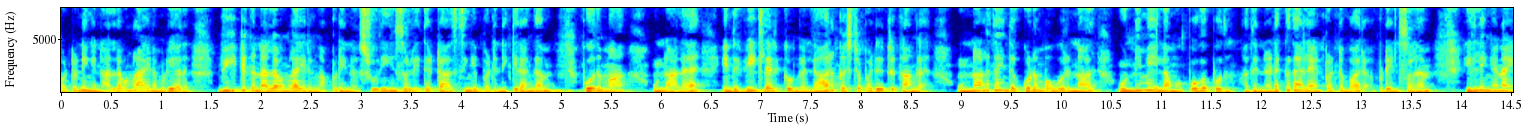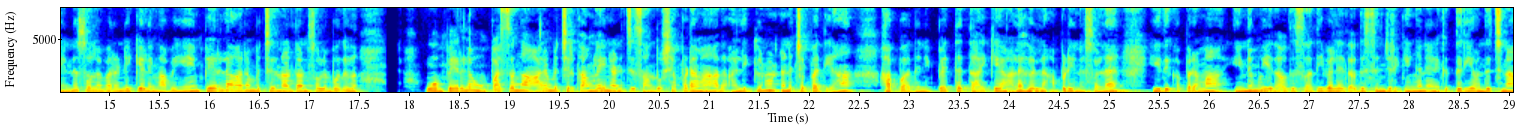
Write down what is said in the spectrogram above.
மட்டும் நீங்கள் நல்லவங்களாயிட முடியாது. வீட்டுக்கு நல்லவங்க நல்லவங்களா இருங்க அப்படின்னு ஸ்ருதியும் சொல்லி திட்ட அசிங்கப்பட்டு நிற்கிறாங்க போதுமா உன்னால் இந்த வீட்டில் இருக்கவங்க எல்லாரும் கஷ்டப்பட்டுட்டு இருக்காங்க. உன்னால தான் இந்த குடும்பம் ஒரு நாள் ஒன்றுமே இல்லாமல் போக போதும் அது நடக்குதா இல்லையான்னு பண்ணிட்டு பாரு அப்படின்னு சொல்ல இல்லைங்க நான் என்ன சொல்ல வரேன்னு கேளுங்க. அவன் என் பேரில் ஆரம்பிச்சதுனால தான் சொல்லும்போது உன் பேரில் உன் பசங்க ஆரம்பிச்சிருக்காங்களே நினச்சி சந்தோஷப்படாமல் அதை அழிக்கணும்னு நினச்ச பார்த்தியா அப்போ அது நீ பெத்த தாய்க்கே அழகு இல்லை அப்படின்னு சொல்ல. இதுக்கப்புறமா இன்னமும் ஏதாவது சதி வேலை ஏதாவது செஞ்சுருக்கீங்கன்னு எனக்கு தெரிய வந்துச்சுன்னா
